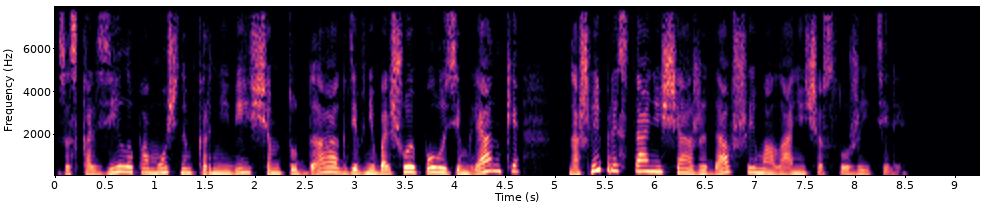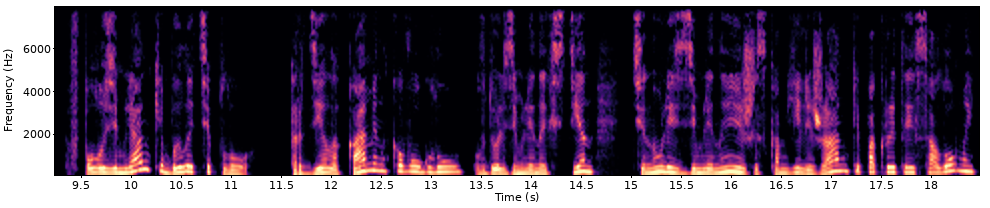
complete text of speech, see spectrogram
заскользила по мощным корневищам туда, где в небольшой полуземлянке нашли пристанище ожидавшие Маланича служители. В полуземлянке было тепло. Рдела каменка в углу, вдоль земляных стен тянулись земляные же скамьи-лежанки, покрытые соломой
